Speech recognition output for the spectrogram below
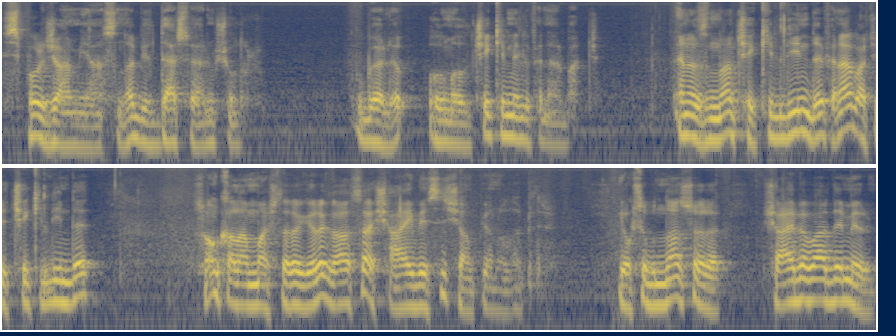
spor camiasına bir ders vermiş olur. Bu böyle olmalı. Çekilmeli Fenerbahçe. En azından çekildiğinde Fenerbahçe çekildiğinde son kalan maçlara göre Galatasaray şaibesiz şampiyon olabilir. Yoksa bundan sonra şaibe var demiyorum.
